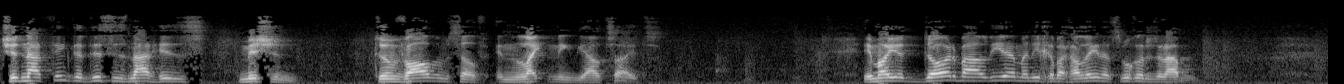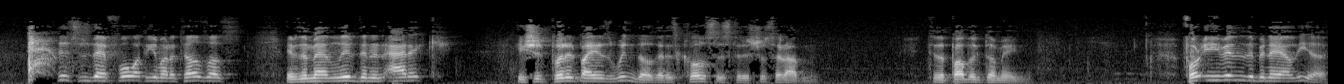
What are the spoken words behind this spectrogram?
should not think that this is not his mission to involve himself in lightening the outsides. This is therefore what the Gemara tells us. If the man lived in an attic, he should put it by his window that is closest to the Shusarabim, to the public domain. For even the Bnei Aliyah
